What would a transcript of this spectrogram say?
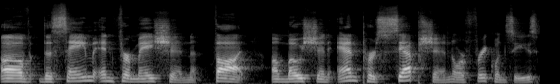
of the same information, thought, emotion, and perception or frequencies,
